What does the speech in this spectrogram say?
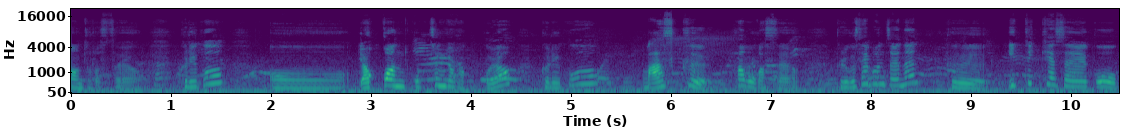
원 들었어요. 그리고 어, 여권 꼭 챙겨 갔고요. 그리고 마스크 하고 갔어요. 그리고 세 번째는 그 이 티켓을 꼭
